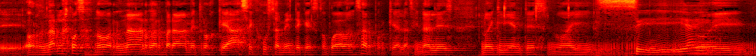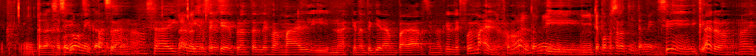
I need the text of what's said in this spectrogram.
eh, ordenar las cosas, ¿no? Ordenar, dar parámetros que hace justamente que esto pueda avanzar, porque a la final es, no hay clientes, no hay, Sí, y hay, no hay entradas Sí, sí económicas. pasa, ¿no? O sea, hay Claro, clientes entonces- que de pronto les va mal y no es que no te quieran pagar, sino que les fue mal. Les fue mal también. Y, Y, te puede pasar a ti también. sí, y claro, ¿no? Y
